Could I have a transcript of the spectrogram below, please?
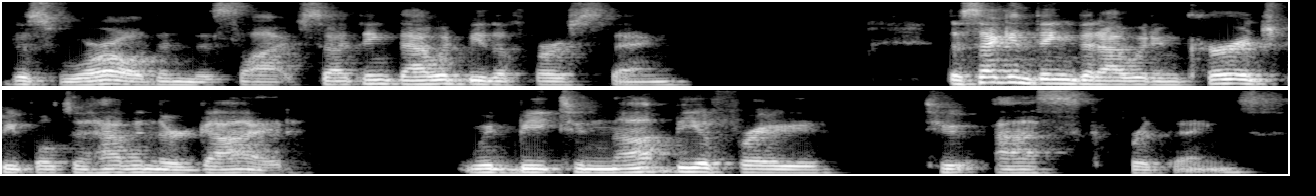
this world and this life. So, I think that would be the first thing. The second thing that I would encourage people to have in their guide would be to not be afraid to ask for things.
